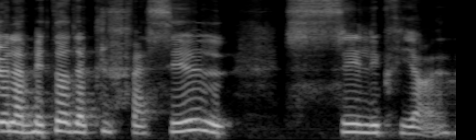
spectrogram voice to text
que la méthode la plus facile, c'est les prières.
